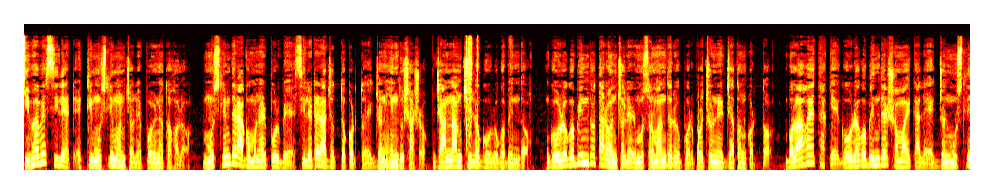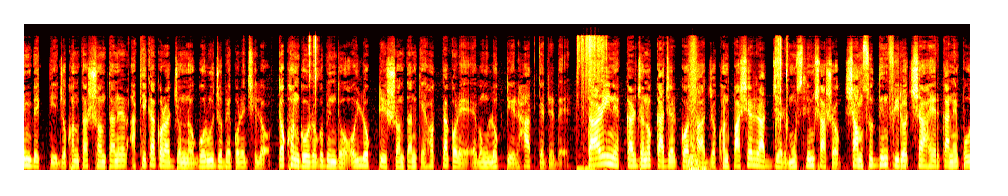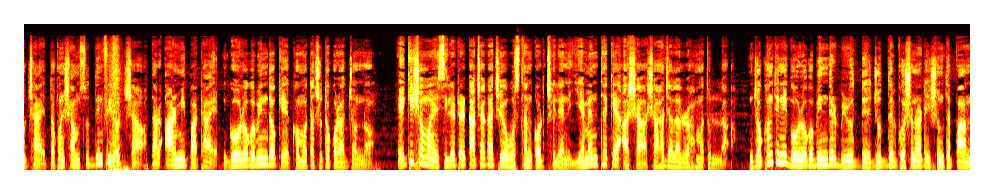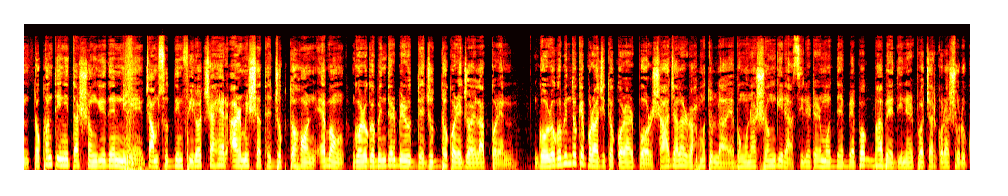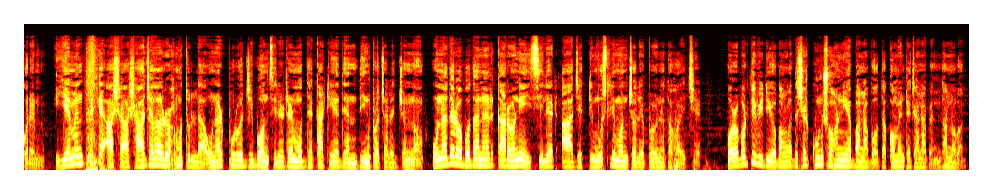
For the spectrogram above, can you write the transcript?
কীভাবে সিলেট একটি মুসলিম অঞ্চলে পরিণত হলো? মুসলিমদের আগমনের পূর্বে সিলেটে রাজত্ব করত একজন হিন্দু শাসক, যার নাম ছিল গৌরগোবিন্দ। গৌরগোবিন্দ তার অঞ্চলের মুসলমানদের উপর প্রচুর নির্যাতন করত। বলা হয়ে থাকে, গৌরগোবিন্দের সময়কালে একজন মুসলিম ব্যক্তি যখন তার সন্তানের আকিকা করার জন্য গরু জবে করেছিল, তখন গৌরগোবিন্দ ওই লোকটির সন্তানকে হত্যা করে এবং লোকটির হাত কেটে দেয়। তার এই নেককারজনক কাজের কথা যখন পাশের রাজ্যের মুসলিম শাসক শামসুদ্দিন ফিরোজ শাহের কানে পৌঁছায়, তখন শামসুদ্দিন ফিরোজ শাহ তার আর্মি পাঠায় গৌরগোবিন্দকে ক্ষমতাচ্যুত করার জন্য। একই সময়ে সিলেটের কাছাকাছি অবস্থান করছিলেন ইয়েমেন থেকে আসা শাহজালাল রহমাতুল্লাহ। যখন তিনি গৌরগোবিন্দের বিরুদ্ধে যুদ্ধের ঘোষণাটি শুনতে পান, তখন তিনি তার সঙ্গীদের নিয়ে শামসুদ্দিন ফিরোজ শাহের আর্মির সাথে যুক্ত হন এবং গৌরগোবিন্দের বিরুদ্ধে যুদ্ধ করে জয়লাভ করেন। গৌরগোবিন্দকে পরাজিত করার পর শাহজালাল রহমতুল্লাহ এবং ওনার সঙ্গীরা সিলেটের মধ্যে ব্যাপকভাবে দিনের প্রচার করা শুরু করেন। ইয়েমেন থেকে আসা শাহজালাল রহমতুল্লাহ ওনার পুরো জীবন সিলেটের মধ্যে কাটিয়ে দেন দিন প্রচারের জন্য। ওনাদের অবদানের কারণেই সিলেট আজ একটি মুসলিম অঞ্চলে পরিণত হয়েছে। পরবর্তী ভিডিও বাংলাদেশের কোন শহর নিয়ে বানাবো তা কমেন্টে জানাবেন। ধন্যবাদ।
